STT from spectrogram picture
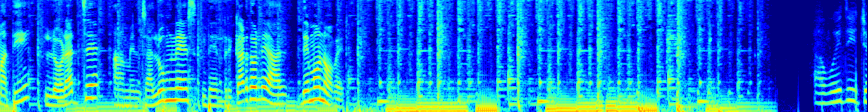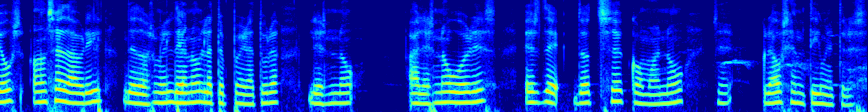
matí, l'oratge amb els alumnes del Ricardo Leal de Monover. Avui dijous 11 d'abril de 2019 la temperatura les 9, a les 9 hores és de 12,9 graus centímetres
